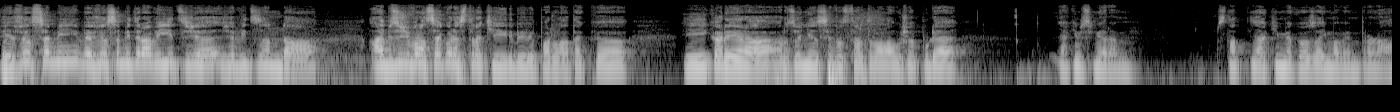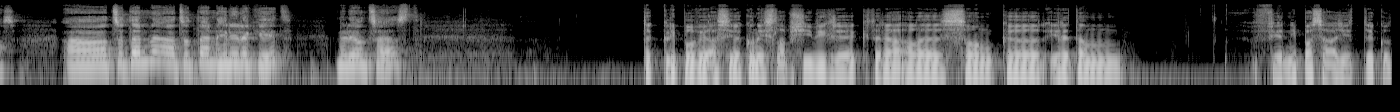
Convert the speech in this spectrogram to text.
Věřil jsem jí, věřil jsem jí teda víc, že, že víc dá, ale myslím, že ona se jako nestratí, kdyby vypadla, tak uh, její kariéra rozhodně se odstartovala už a půjde nějakým směrem. Snad nějakým jako zajímavým pro nás. Uh, co ten, uh, co ten Hidden the Kid? Milion cest? tak klipově asi jako nejslabší bych řekl, teda ale song eh, jede tam v jedné pasáži jako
